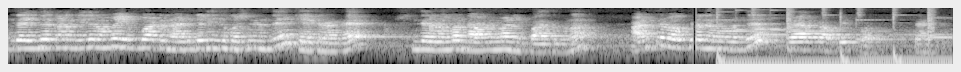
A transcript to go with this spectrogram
இந்த இந்த கணக்கு இது ரொம்ப இம்பார்ட்டன்ட் அடிக்கடி இந்த கொஸ்டின் வந்து கேட்குறாங்க இந்த ரொம்ப கவனமாக நீ பார்த்துக்கணும். அடுத்த வகுப்புல நம்ம வந்து வேற டாபிக் போகிறோம் தேங்க்யூ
